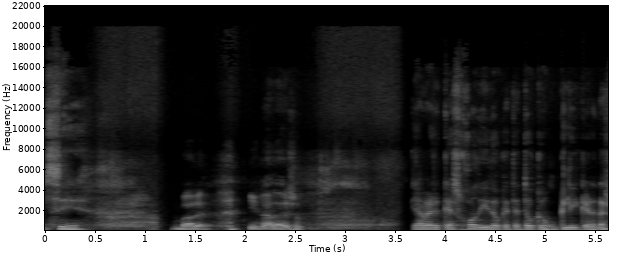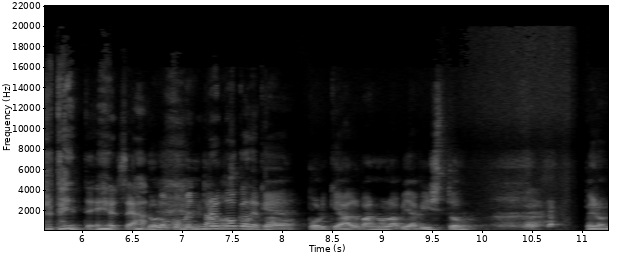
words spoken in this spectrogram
Sí. Vale. Y nada, eso. Y a ver, que es jodido que te toque un clicker de repente. O sea, No lo comentamos porque, porque Alba no lo había visto, pero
